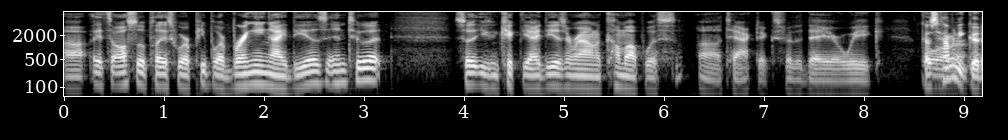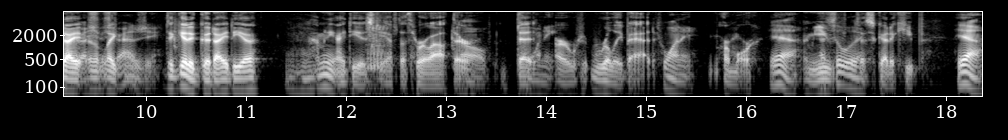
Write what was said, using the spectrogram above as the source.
uh, it's also a place where people are bringing ideas into it, so that you can kick the ideas around and come up with uh, tactics for the day or week. Because how many good ideas, like strategy. Mm-hmm. to get a good idea, how many ideas do you have to throw out there Oh, that 20. are really bad Twenty. or more? Yeah, I mean, you absolutely. just got to keep Yeah.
